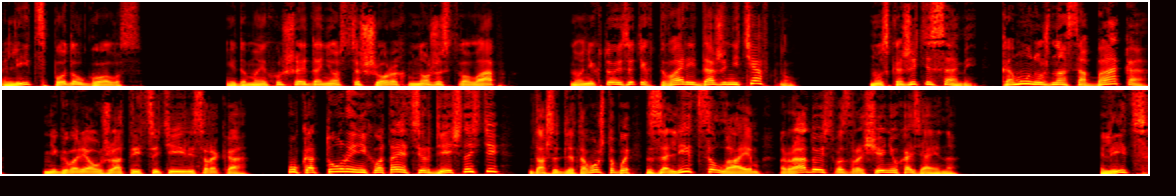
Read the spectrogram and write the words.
Лиц подал голос. И до моих ушей донесся шорох множества лап, но никто из этих тварей даже не тявкнул. Но скажите сами, кому нужна собака, не говоря уже о тридцати или сорока, у которой не хватает сердечности даже для того, чтобы залиться лаем, радуясь возвращению хозяина? Лиц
